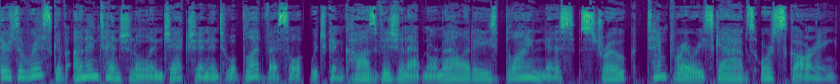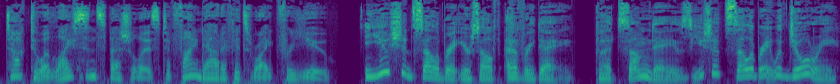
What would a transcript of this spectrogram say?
There's a risk of unintentional injection into a blood vessel, which can cause vision abnormalities, blindness, stroke, temporary scabs, or scarring. Talk to a licensed specialist to find out if it's right for you. You should celebrate yourself every day, but some days you should celebrate with jewelry.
